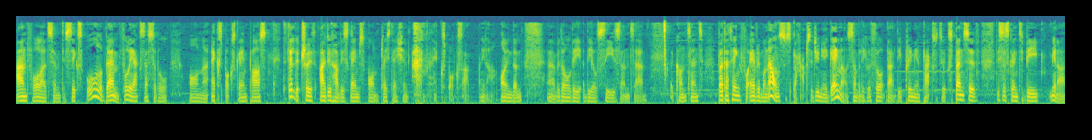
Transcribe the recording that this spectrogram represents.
and Fallout 76. All of them fully accessible on uh, Xbox Game Pass. To tell the truth, I do have these games on PlayStation and Xbox. I, you know, own them uh, with all the DLCs and um, content. But I think for everyone else, perhaps a junior gamer, somebody who thought that the premium packs were too expensive, this is going to be, you know,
